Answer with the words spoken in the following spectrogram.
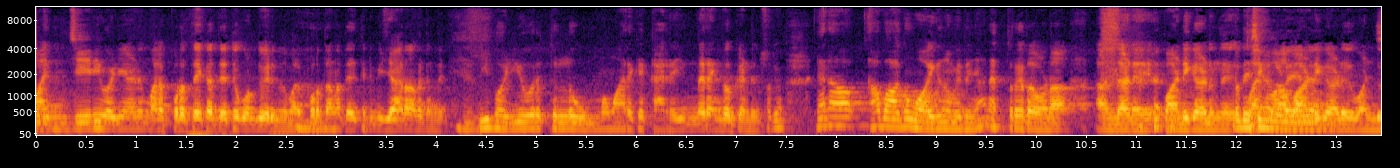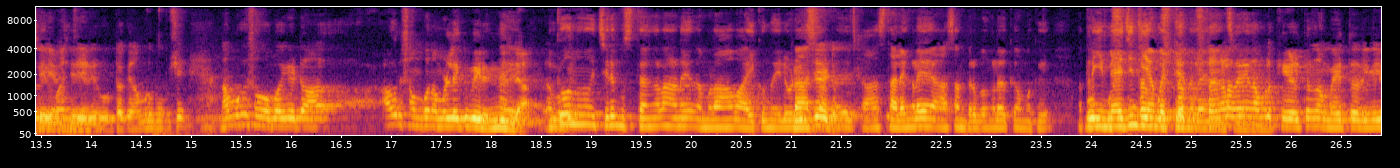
മഞ്ചേരി വഴിയാണ് മലപ്പുറത്തേക്ക് അദ്ദേഹത്തെ കൊണ്ടുവരുന്നത്. മലപ്പുറത്താണ് അദ്ദേഹത്തിന്റെ വിചാരം നടക്കുന്നത്. ഈ വഴിയോരത്തുള്ള ഉമ്മമാരൊക്കെ കരയുന്ന രംഗമൊക്കെ ഉണ്ട്. സത്യം ഞാൻ ആ ആ ഭാഗം വായിക്കുന്ന സമയത്ത് ഞാൻ എത്ര തവണ എന്താണ് പാണ്ടിക്കാട് നിന്ന് പാണ്ടിക്കാട് വണ്ടൂര് മഞ്ചേരി റൂട്ടൊക്കെ നമ്മൾ പക്ഷെ നമുക്ക് സ്വാഭാവികമായിട്ടും ആ ആ ഒരു സംഭവം നമ്മളിലേക്ക് വരുന്നില്ല. നമുക്ക് തോന്നുന്നു ചില പുസ്തകങ്ങളാണ് നമ്മൾ ആ വായിക്കുന്നതിലൂടെ ആ സ്ഥലങ്ങളെ ആ സന്ദർഭങ്ങളൊക്കെ നമുക്ക് അത്ര ഇമാജിൻ ചെയ്യാൻ എന്നുള്ളത് പുസ്തകങ്ങൾ തന്നെ നമ്മൾ കേൾക്കുന്ന സമയത്ത് അല്ലെങ്കിൽ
